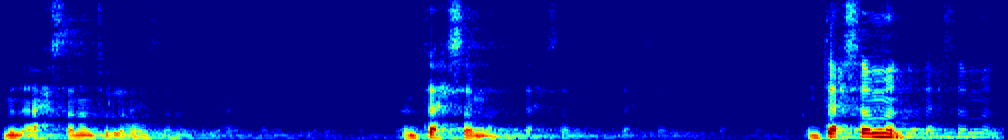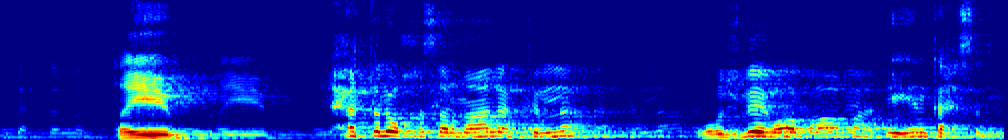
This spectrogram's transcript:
من أحسن أنت ولا أنت أحسن من انت أحسن من طيب حتى لو خسر ماله كله ورجليه وأطرافه اي أنت أحسن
